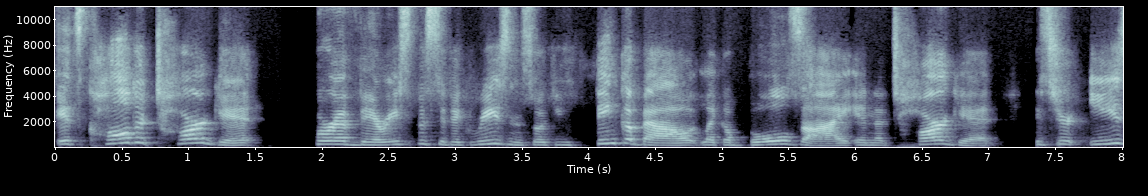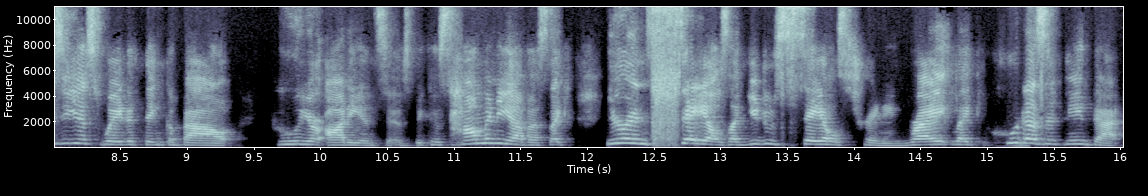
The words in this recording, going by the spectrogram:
it's called a target for a very specific reason. So if you think about like a bullseye in a target, it's your easiest way to think about who your audience is because how many of us like you're in sales like you do sales training right like who doesn't need that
